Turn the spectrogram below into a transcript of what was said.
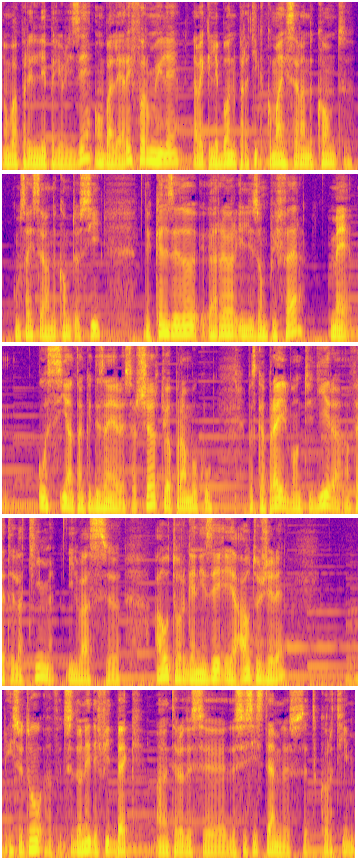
On va les prioriser, on va les reformuler avec les bonnes pratiques, comment ils se rendent compte, comme ça ils se rendent compte aussi de quelles erreurs ils ont pu faire. Mais aussi en tant que designer researcher, tu apprends beaucoup. Parce qu'après ils vont te dire, en fait la team, il va se auto-organiser et auto-gérer. Et surtout se donner des feedbacks à l'intérieur de ce, de ce système, de cette core team.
